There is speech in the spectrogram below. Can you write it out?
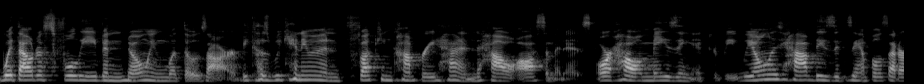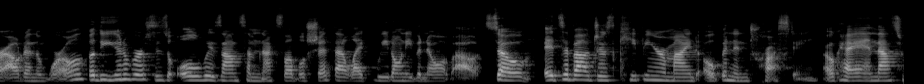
without us fully even knowing what those are because we can't even fucking comprehend how awesome it is or how amazing it could be. We only have these examples that are out in the world but the universe is always on some next level shit that like we don't even know about. So it's about just keeping your mind open and trusting okay? And that's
